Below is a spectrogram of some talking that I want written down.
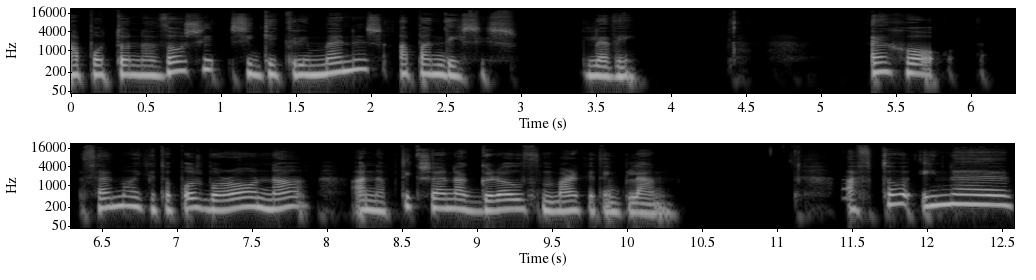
από το να δώσει συγκεκριμένες απαντήσεις. Δηλαδή, έχω θέμα για το πώς μπορώ να αναπτύξω ένα growth marketing plan. Αυτό είναι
